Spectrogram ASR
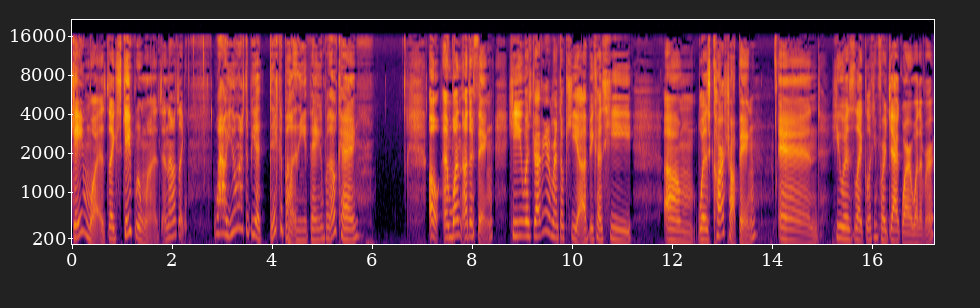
game was, the escape room was. And I was like, "Wow, you don't have to be a dick about anything, but okay." Oh, and one other thing, he was driving a rental Kia because he um, was car shopping and he was like looking for a Jaguar or whatever.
